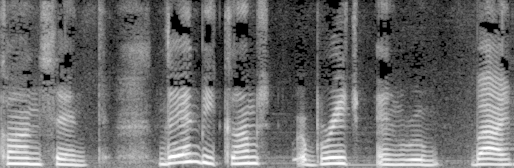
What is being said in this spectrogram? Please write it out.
consent. Then becomes a bridge and room bye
